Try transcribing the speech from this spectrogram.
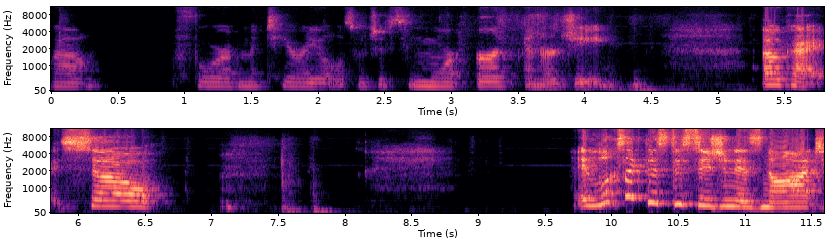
Wow. Four of Materials, which is more earth energy. Okay, so it looks like this decision is not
